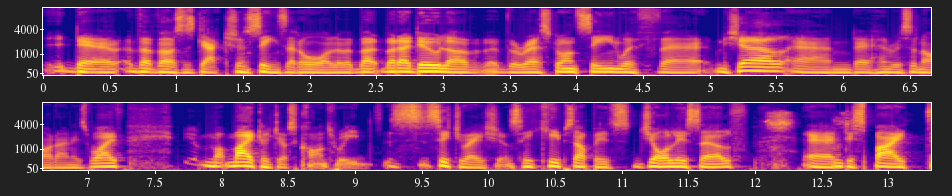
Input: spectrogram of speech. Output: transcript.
the, the versus the action scenes at all. But but I do love the restaurant scene with uh, Michelle and Henry Sanada and his wife. M- Michael just can't read situations. He keeps up his jolly self despite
